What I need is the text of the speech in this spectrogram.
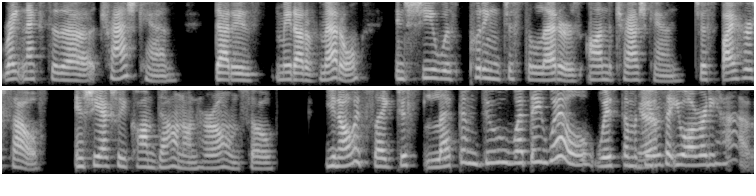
right next to the trash can that is made out of metal. And she was putting just the letters on the trash can just by herself. And she actually calmed down on her own. So, you know, it's like just let them do what they will with the materials yeah. that you already have.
